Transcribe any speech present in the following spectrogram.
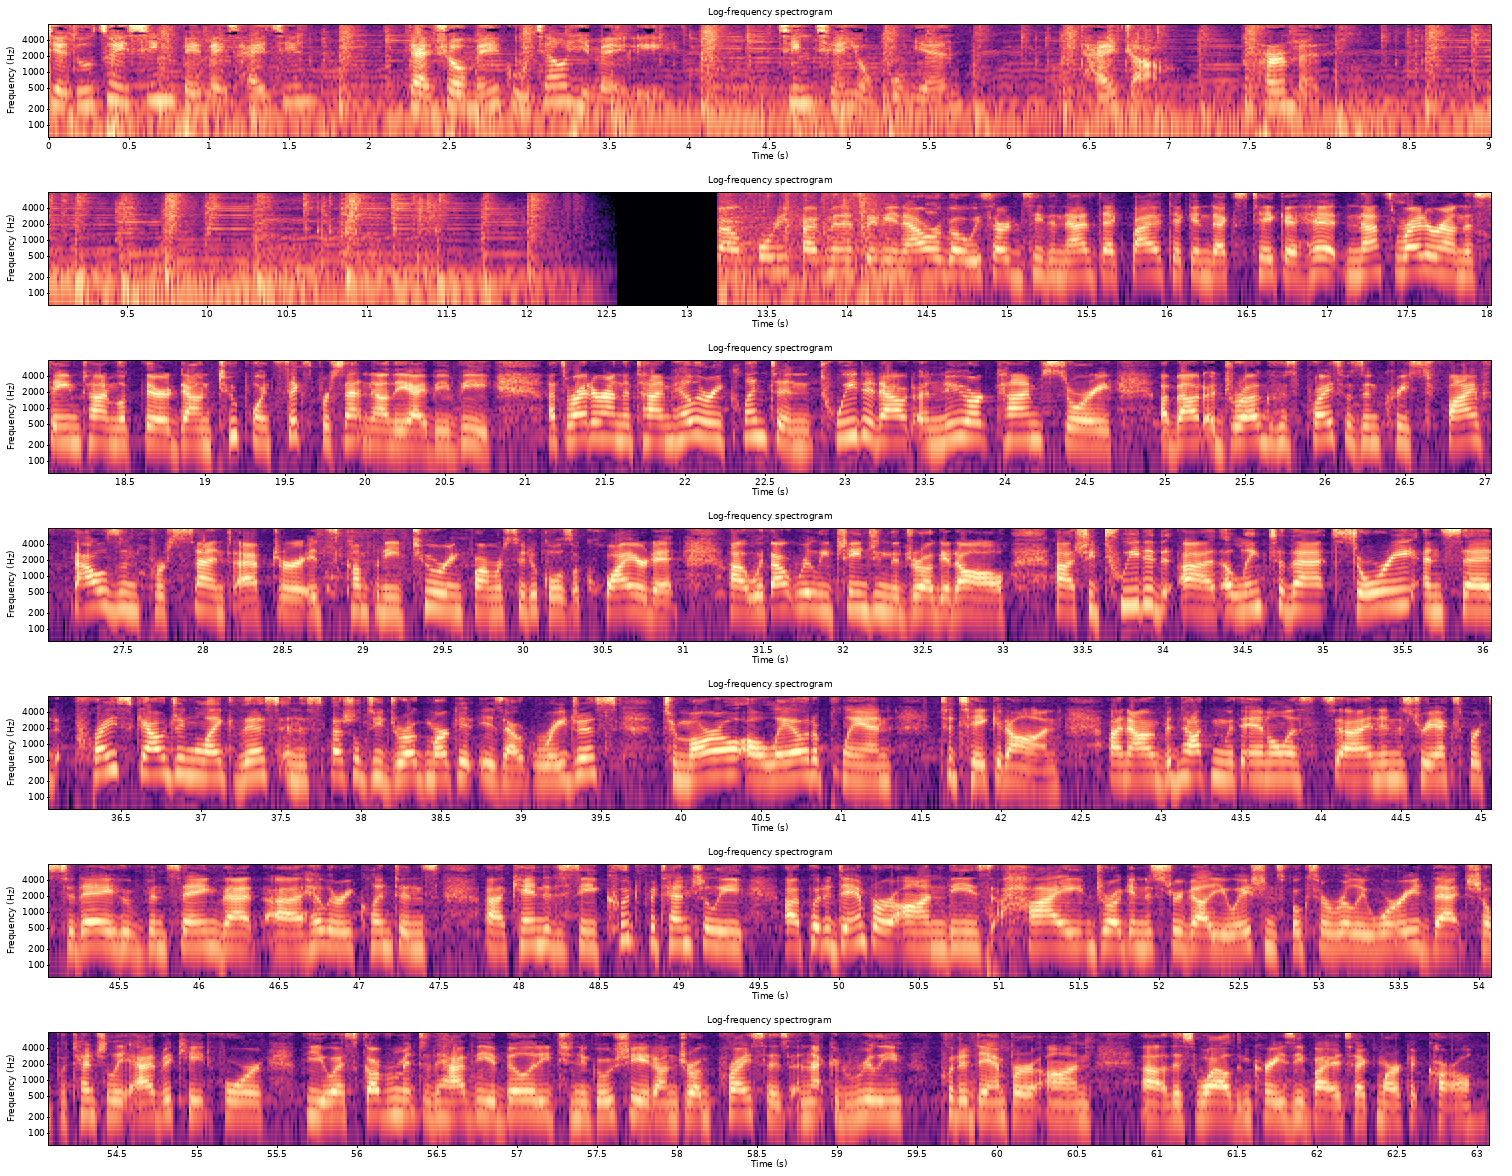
解读最新北美财经，感受美股交易魅力。金钱永不眠，台长 Herman。45 minutes, maybe an hour ago, we started to see the NASDAQ Biotech Index take a hit, and that's right around the same time. Look, they're down 2.6% now, the IBB. That's right around the time Hillary Clinton tweeted out a New York Times story about a drug whose price was increased 5,000% after its company, Turing Pharmaceuticals, acquired it uh, without really changing the drug at all. Uh, she tweeted uh, a link to that story and said, Price gouging like this in the specialty drug market is outrageous. Tomorrow, I'll lay out a plan to take it on. Uh, now, I've been talking with analysts uh, and industry experts today who've been saying that uh, Hillary Clinton's uh, candidacy could potentially uh, put a damper on these high drug industry valuations. Folks are really worried that she'll potentially advocate for the U.S. government to have the ability to negotiate on drug prices, and that could really put a damper on uh, this wild and crazy biotech market, Carl.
